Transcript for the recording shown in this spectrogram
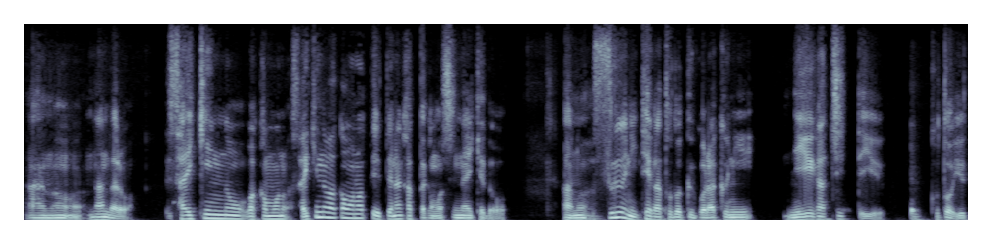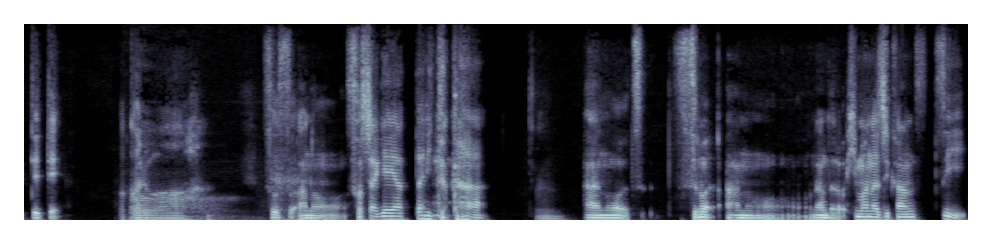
あの、なんだろ最近の若者、最近の若者って言ってなかったかもしれないけど、あの、すぐに手が届く娯楽に逃げがちっていうことを言ってて、わかるわ。そうそう、あの、ソシャゲやったりとか、うん。あの、つ、つま、あの、なんだろう、暇な時間、つい、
